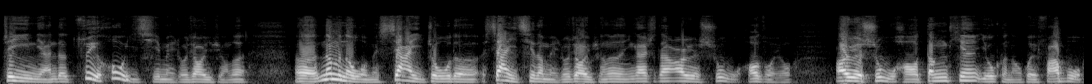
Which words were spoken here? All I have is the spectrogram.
这一年的最后一期每周教育评论。呃，那么呢，我们下一周的下一期的每周教育评论呢，应该是在二月十五号左右。二月十五号当天有可能会发布，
